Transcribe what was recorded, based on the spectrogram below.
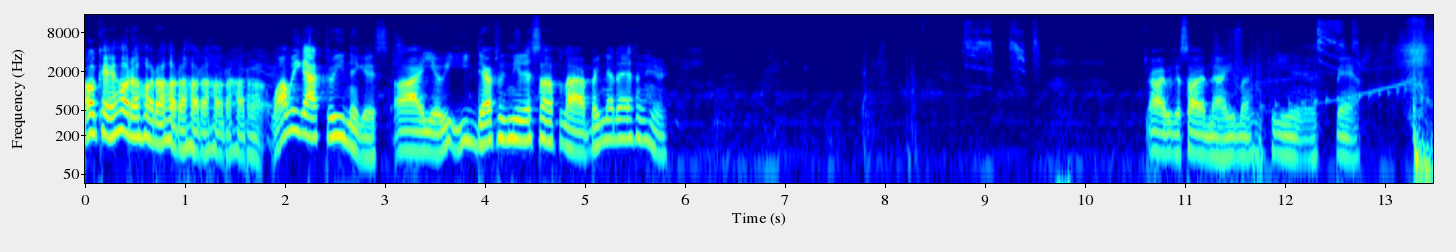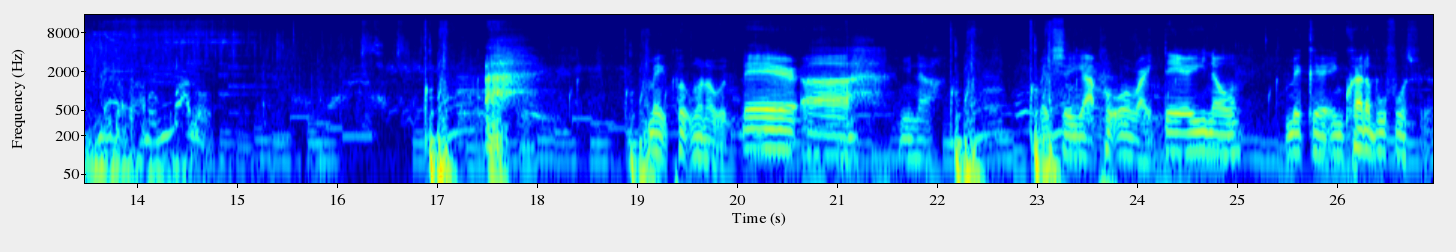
Okay, hold on, hold on, hold on, hold on, hold on, hold on. Why we got three niggas? Alright, yeah, you definitely need a sunflower. Bring that ass in here. Alright, we can start it now. He, he, yeah, bam. Make put one over there. Uh, you know. Make sure you got put one right there, you know. Make an incredible force field.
